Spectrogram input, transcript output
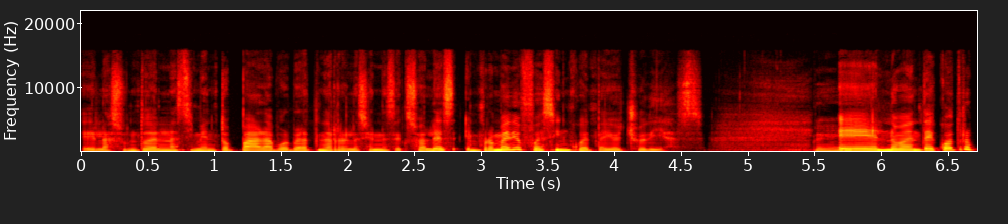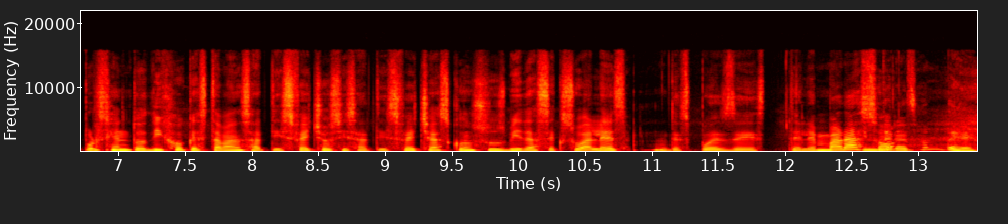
el asunto del nacimiento para volver a tener relaciones sexuales, en promedio fue 58 días. El 94% dijo que estaban satisfechos y satisfechas con sus vidas sexuales después de- del embarazo. Interesante.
